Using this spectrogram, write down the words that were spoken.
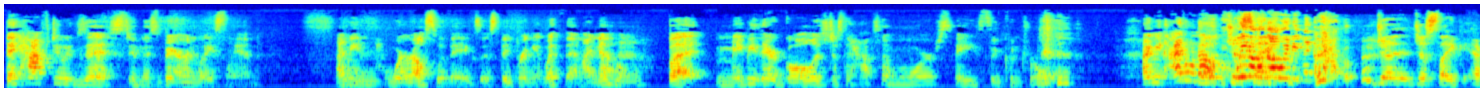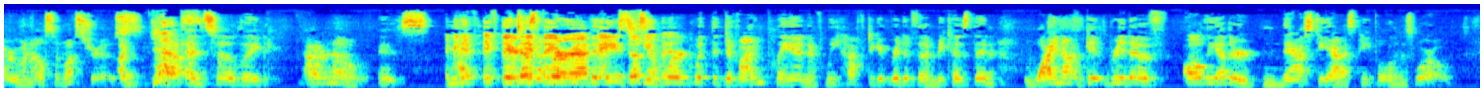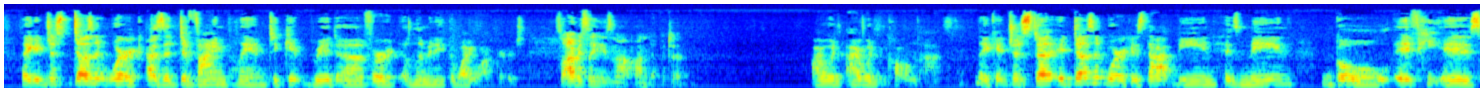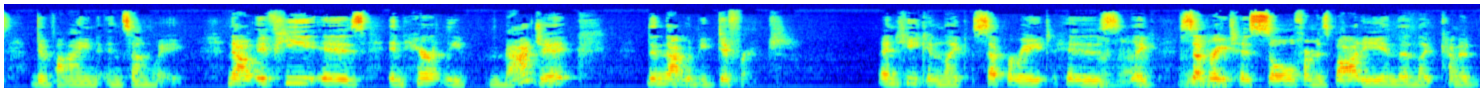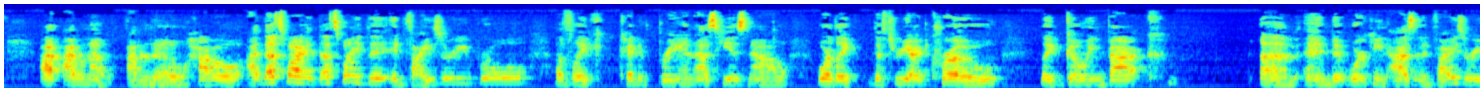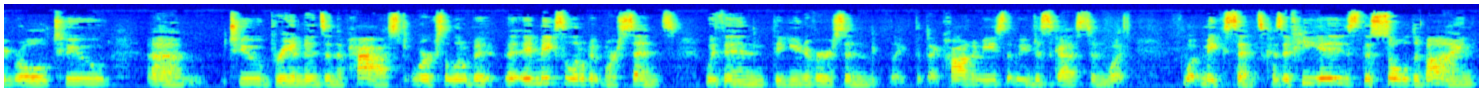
They have to exist in this barren wasteland. I mean, where else would they exist? They bring it with them. I know, Mhm. but maybe their goal is just to have some more space and control. I mean, I don't know. Well, we don't like- know anything about them. just, just like everyone else in Westeros. Uh, yes. And so, like, I don't know. It's I mean, if, if it they're if doesn't they're work a with the, it doesn't human, work with the divine plan of we have to get rid of them because then why not get rid of all the other nasty ass people in this world? Like it just doesn't work as a divine plan to get rid of or eliminate the White Walkers. so obviously he's not omnipotent. I wouldn't I wouldn't call him that. Like it just uh, it doesn't work as that being his main goal if he is divine in some way. Now, if he is inherently magic, then that would be different. And he can like separate his Mhm. like separate his soul from his body and then like kind of I, I don't know. I don't Yeah. know how I, that's why that's why the advisory role of like kind of Bran as he is now or like the three-eyed crow like going back um, and working as an advisory role to um, to Brandon's in the past works a little bit. It makes a little bit more sense within the universe and like the dichotomies that we've discussed and what what makes sense. Because if he is the sole divine,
